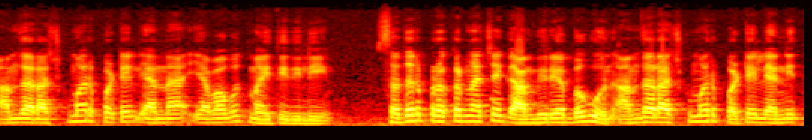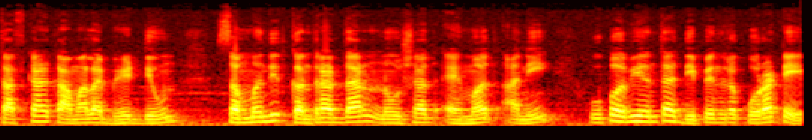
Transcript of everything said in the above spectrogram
आमदार राजकुमार पटेल यांना याबाबत माहिती दिली. सदर प्रकरणाचे गांभीर्य बघून आमदार राजकुमार पटेल यांनी तात्काळ कामाला भेट देऊन संबंधित कंत्राटदार नौशाद अहमद आणि उपअभियंता दीपेंद्र कोराटे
